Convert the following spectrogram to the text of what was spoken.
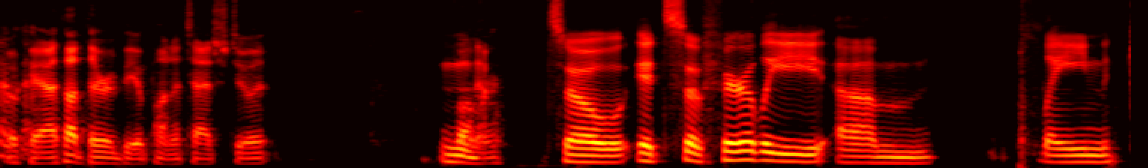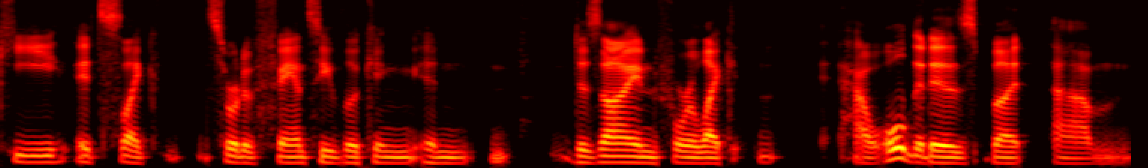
Okay. Okay. I thought there would be a pun attached to it. No. Bummer. So it's a fairly um, plain key. It's like sort of fancy looking in design for like how old it is, but um,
